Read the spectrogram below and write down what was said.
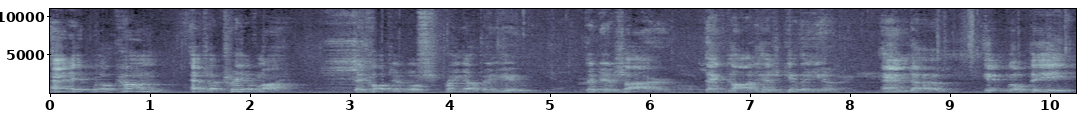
and it will come as a tree of life, because it will spring up in you, the desire that God has given you, and uh, it will be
